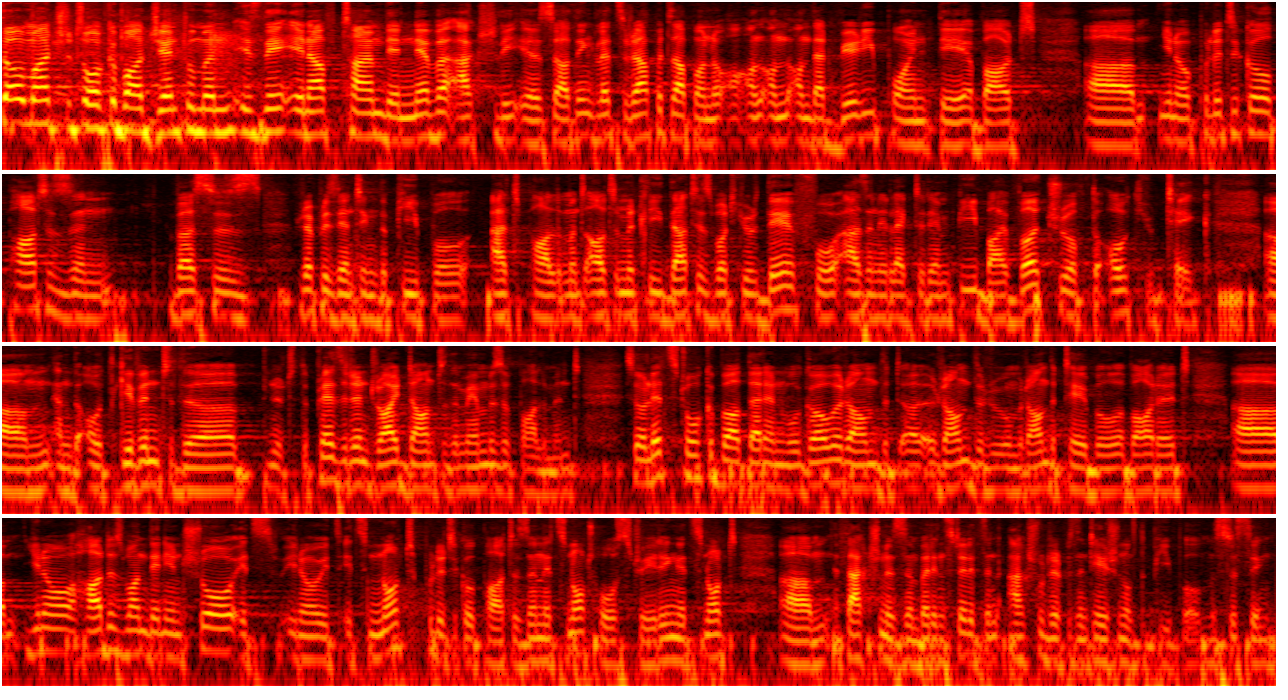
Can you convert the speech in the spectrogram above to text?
So much to talk about, gentlemen. Is there enough time? There never actually is. So I think let's wrap it up on, on, on, on that very point there about, um, you know, political partisan versus representing the people at Parliament. Ultimately, that is what you're there for as an elected MP by virtue of the oath you take um, and the oath given to the, you know, to the President right down to the members of Parliament. So let's talk about that and we'll go around the, uh, around the room, around the table about it. Um, you know, how does one then ensure it's, you know, it's, it's not political partisan, it's not horse trading, it's not um, factionism, but instead it's an actual representation of the people. Mr. Singh.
